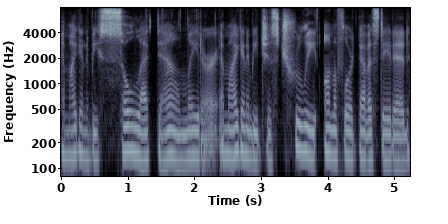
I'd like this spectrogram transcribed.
am I going to be so let down later? Am I going to be just truly on the floor devastated,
